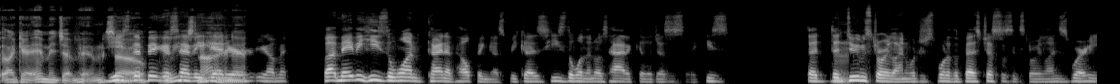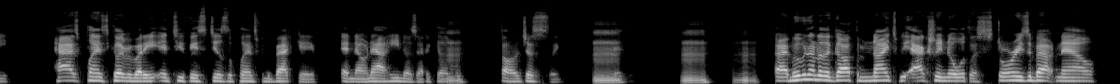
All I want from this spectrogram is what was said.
like an image of him. he's so the biggest heavy hitter, you know. But maybe he's the one kind of helping us because he's the one that knows how to kill the Justice League. He's the the Hmm. Doom storyline, which is one of the best Justice League storylines, is where he has plans to kill everybody, and Two Face steals the plans from the Batcave, and now now he knows how to kill Mhm. everyone. Oh, the Justice League. Mm, Crazy. mm, mm. All right, moving on to the Gotham Knights. We actually know what the story's about now.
